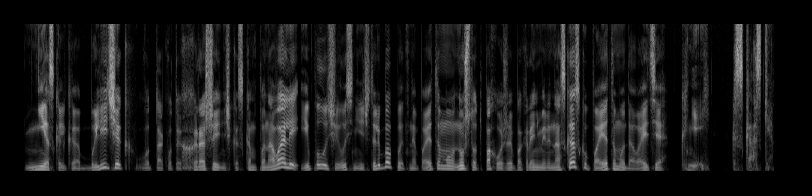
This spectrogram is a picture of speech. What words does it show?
несколько быличек, вот так вот их хорошенечко скомпоновали, и получилось нечто любопытное. Поэтому, ну, что-то похожее, по крайней мере, на сказку, поэтому давайте к ней, к сказке.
